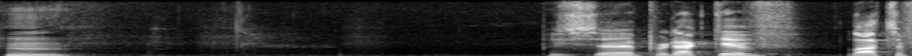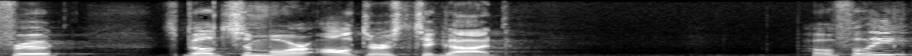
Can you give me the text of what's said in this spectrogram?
Hmm. He's uh, productive, lots of fruit. Let's build some more altars to God. Hopefully,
